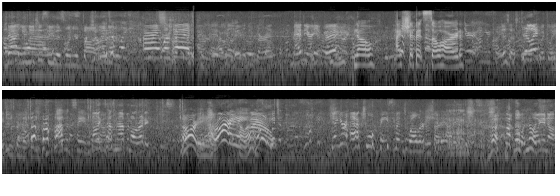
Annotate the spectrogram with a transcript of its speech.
Matt, you need to see this when you're done. Alright, we're good. Mandy, are you good? No, I ship it so hard. Really? quickly. I would say Not Like this hasn't happened already. Rory! Hello. Get your actual basement dweller shit out of here. No, no, Oh, you know.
